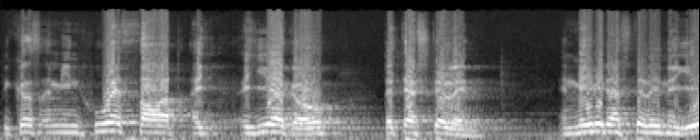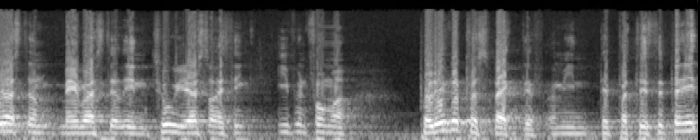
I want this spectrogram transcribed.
Because, I mean, who had thought a, a year ago that they're still in? And maybe they're still in a year, maybe they're still in two years. So I think even from a political perspective, I mean, they participate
